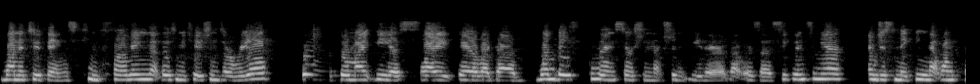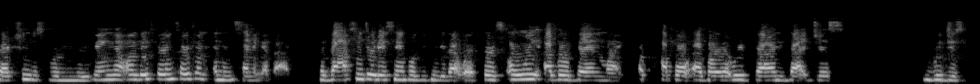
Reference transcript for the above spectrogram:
one of two things, confirming that those mutations are real or there might be a slight error, like a one base pair insertion that shouldn't be there. That was a sequencing error, and just making that one correction, just removing that one base pair insertion, and then sending it back. The vast majority of samples you can do that with. There's only ever been like a couple ever that we've done that just we just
